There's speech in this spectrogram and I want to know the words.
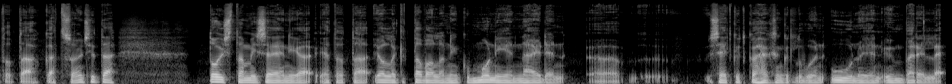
tota, katsoin sitä toistamiseen ja, ja tota, jollakin tavalla niin kuin monien näiden ö, 70-80-luvun uunojen ympärille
